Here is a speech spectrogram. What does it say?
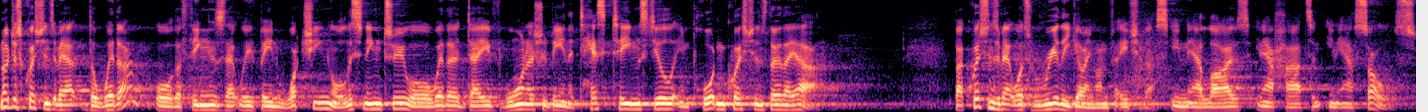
Not just questions about the weather or the things that we've been watching or listening to, or whether Dave Warner should be in the test team still, important questions though they are. But questions about what's really going on for each of us in our lives, in our hearts, and in our souls.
